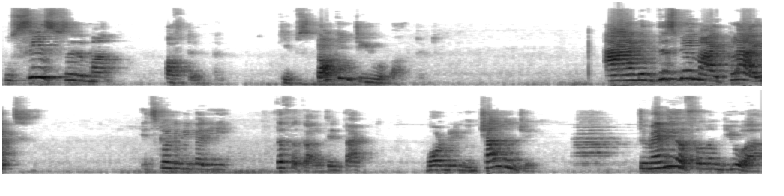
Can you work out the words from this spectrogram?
who sees cinema often and keeps talking to you about it. And if this be my plight, it's going to be very difficult, in fact, bordering on challenging to many a film viewer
